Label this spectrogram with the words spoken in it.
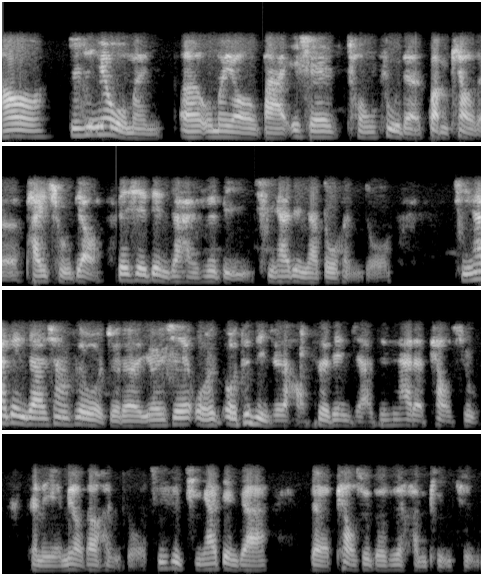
后就是因为我们呃，我们有把一些重复的灌票的排除掉，这些店家还是比其他店家多很多。其他店家像是我觉得有一些我我自己觉得好吃的店家，就是它的票数可能也没有到很多。其实其他店家的票数都是很平均，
